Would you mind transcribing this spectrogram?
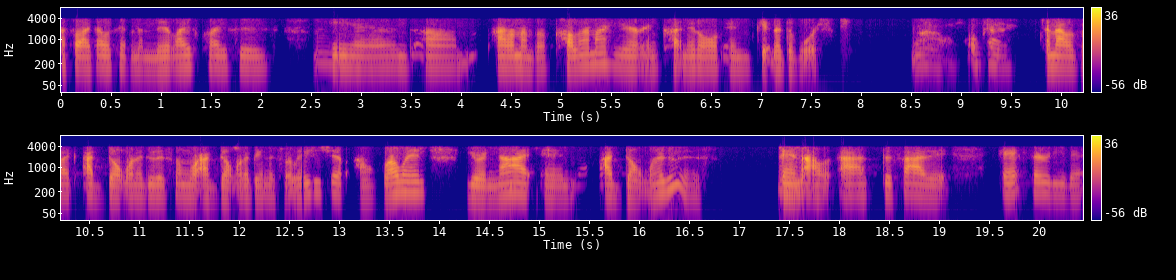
I felt like I was having a midlife crisis, Mhm. and um I remember coloring my hair and cutting it off and getting a divorce. Wow. Okay. And I was like, I don't want to do this no more. I don't want to be in this relationship. I'm growing. You're not, and I don't want to do this. And I I decided at 30 that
